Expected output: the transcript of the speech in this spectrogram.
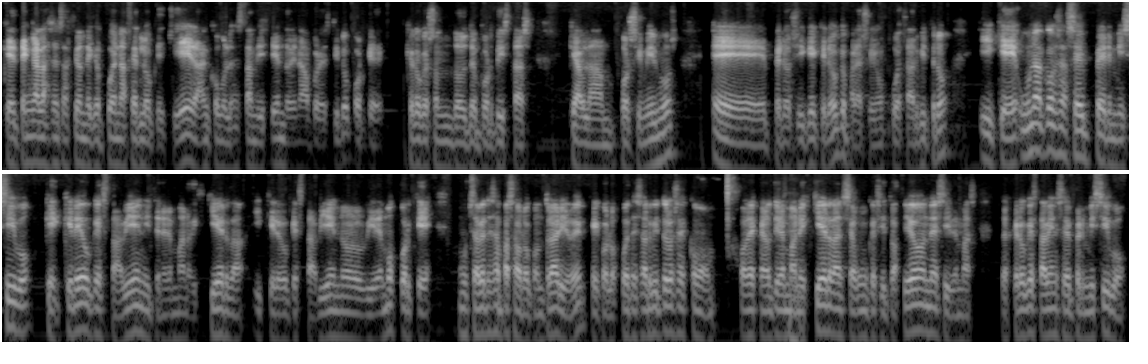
que tengan la sensación de que pueden hacer lo que quieran, como les están diciendo y nada por el estilo, porque creo que son dos deportistas que hablan por sí mismos, eh, pero sí que creo que para eso hay un juez árbitro y que una cosa es ser permisivo, que creo que está bien, y tener mano izquierda, y creo que está bien, no lo olvidemos, porque muchas veces ha pasado lo contrario, que con los jueces árbitros es como, joder, que no tienen mano izquierda en según qué situaciones y demás. Entonces creo que está bien ser permisivo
